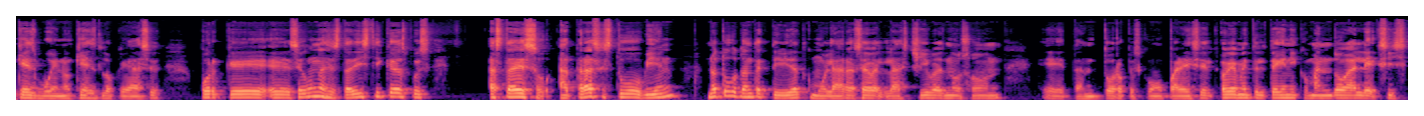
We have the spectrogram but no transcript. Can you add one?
qué es bueno, qué es lo que hace, porque eh, según las estadísticas, pues hasta eso, atrás estuvo bien, no tuvo tanta actividad como Lara, o sea, las Chivas no son eh, tan torpes como parece. Obviamente el técnico mandó a Alexis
